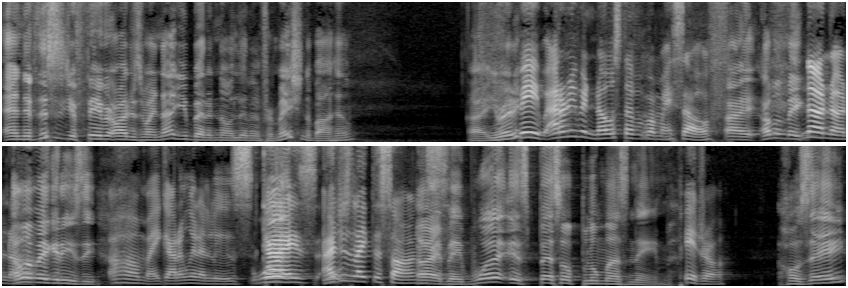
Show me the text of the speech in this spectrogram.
And if this is your favorite artist right now, you better know a little information about him. All right, you ready? Babe, I don't even know stuff about myself. All right, I'm gonna make. No, no, no. I'm gonna make it easy. Oh my god, I'm gonna lose. What- Guys, I what- just like the songs. All right, babe. What is Peso Pluma's name? Pedro. Jose,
